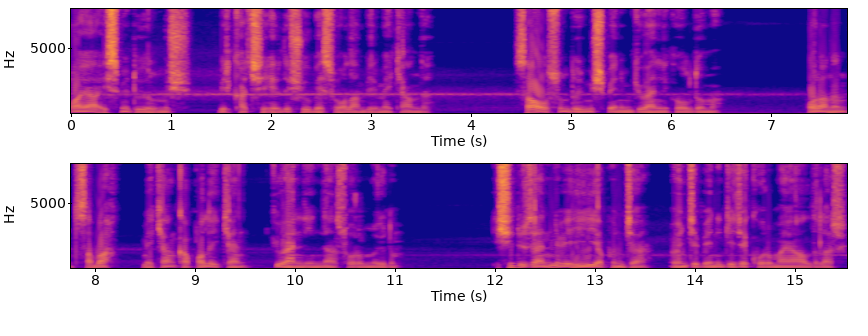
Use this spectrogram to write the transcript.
Bayağı ismi duyulmuş, birkaç şehirde şubesi olan bir mekandı. Sağ olsun duymuş benim güvenlik olduğumu. Oranın sabah mekan kapalı iken güvenliğinden sorumluydum. İşi düzenli ve iyi yapınca önce beni gece korumaya aldılar.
